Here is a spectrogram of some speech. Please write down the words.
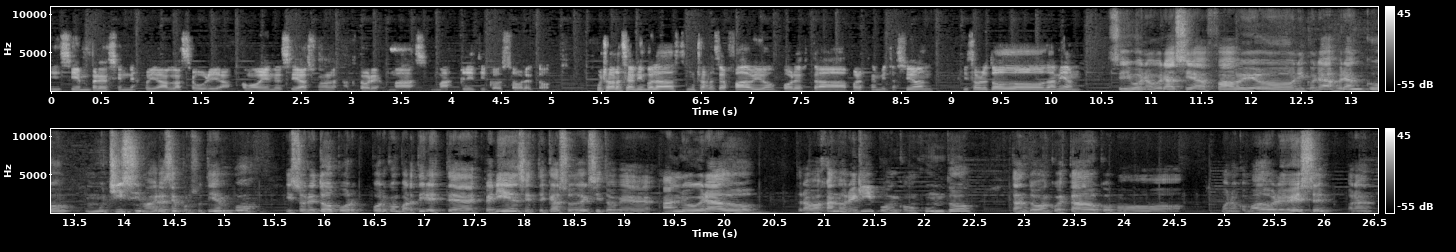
y siempre sin descuidar la seguridad. Como bien decías, uno de los factores más, más críticos sobre todo. Muchas gracias Nicolás, muchas gracias Fabio por esta, por esta invitación y sobre todo Damián. Sí, bueno, gracias Fabio, Nicolás, Branco, muchísimas gracias por su tiempo y sobre todo por, por compartir esta experiencia, este caso de éxito que han logrado trabajando en equipo, en conjunto, tanto Banco Estado como, bueno, como AWS, para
